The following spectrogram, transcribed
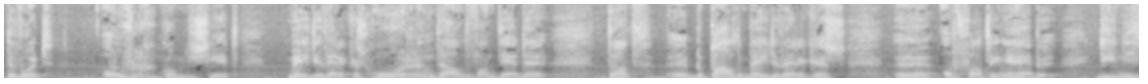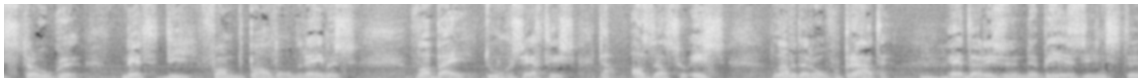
Er wordt over gecommuniceerd. Medewerkers horen dan van derden dat eh, bepaalde medewerkers eh, opvattingen hebben die niet stroken met die van bepaalde ondernemers. Waarbij toen gezegd is, nou als dat zo is, laten we daarover praten. Hè, daar is een eh, beheersdienst eh,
